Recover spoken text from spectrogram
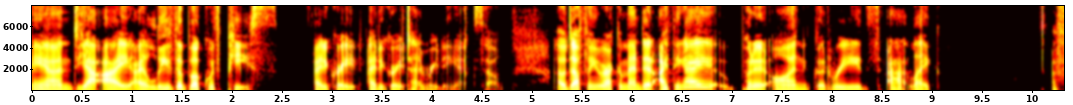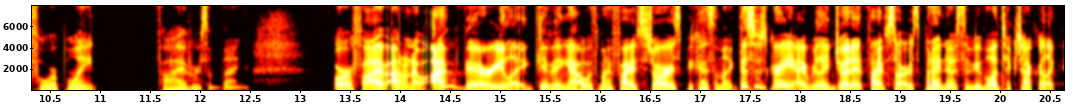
And yeah, I, I leave the book with peace. I had a great I had a great time reading it. So I would definitely recommend it. I think I put it on Goodreads at like a 4.5 or something. Or a five. I don't know. I'm very like giving out with my five stars because I'm like, this was great. I really enjoyed it. Five stars. But I know some people on TikTok are like,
